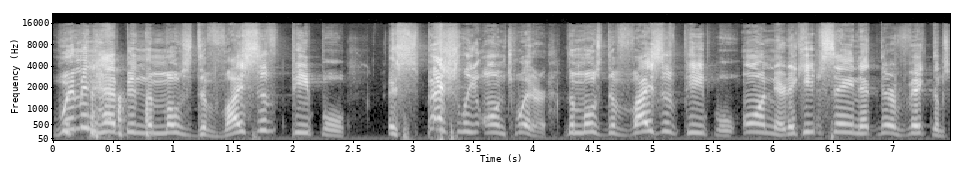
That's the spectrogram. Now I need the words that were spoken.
Women have been the most divisive people, especially on Twitter. The most divisive people on there. They keep saying that they're victims.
